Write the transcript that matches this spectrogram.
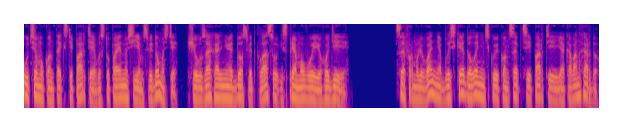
У цьому контексті партія виступає носієм свідомості, що узагальнює досвід класу і спрямовує його дії. Це формулювання близьке до ленінської концепції партії як авангарду,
